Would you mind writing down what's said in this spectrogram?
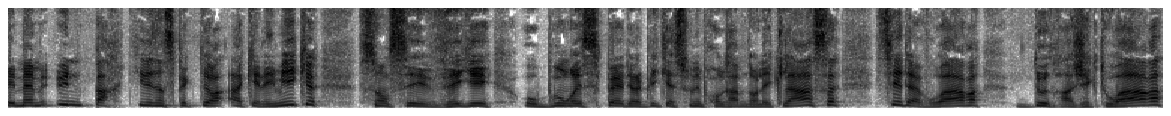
et même une partie des inspecteurs académiques censés veiller au bon respect de l'application des programmes dans les classes, c'est d'avoir deux trajectoires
